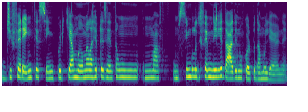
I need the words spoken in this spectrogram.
diferente, assim, porque a mama ela representa um, uma, um símbolo de feminilidade no corpo da mulher, né?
